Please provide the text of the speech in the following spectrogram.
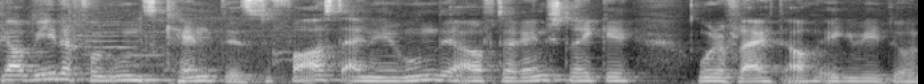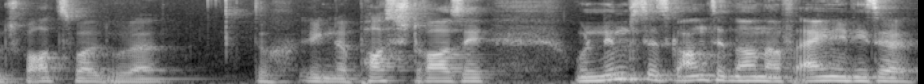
Glaube, jeder von uns kennt es. Du fährst eine Runde auf der Rennstrecke oder vielleicht auch irgendwie durch den Schwarzwald oder durch irgendeine Passstraße und nimmst das Ganze dann auf eine dieser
